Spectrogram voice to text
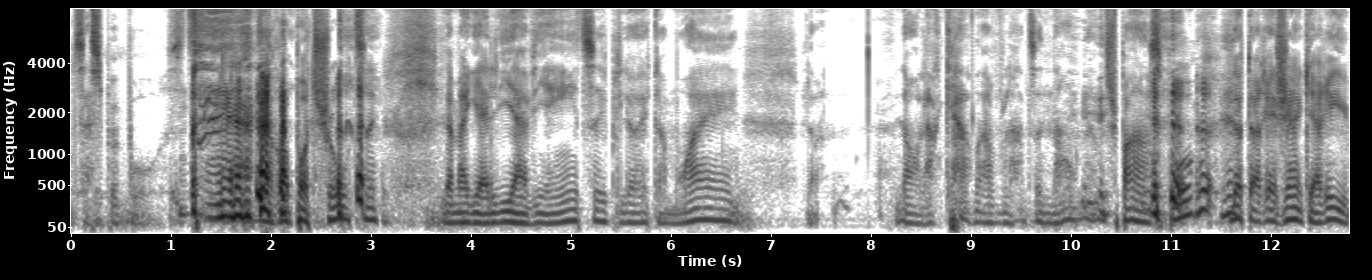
ça se peut pas. Il n'y aura pas de show, tu sais. Le Magali, elle vient, tu sais, puis là, elle est comme, ouais. Là, là, on la regarde en voulant dire, non, man, je pense pas. Là, t'as Régent qui arrive.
